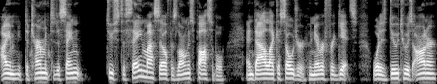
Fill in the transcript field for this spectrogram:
I am determined to sustain, to sustain myself as long as possible and die like a soldier who never forgets what is due to his honor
